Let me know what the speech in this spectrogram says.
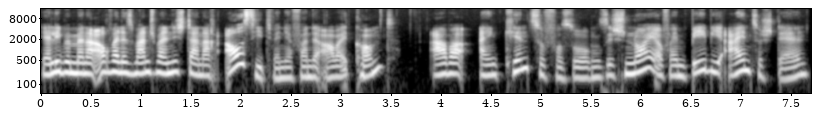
Ja, liebe Männer, auch wenn es manchmal nicht danach aussieht, wenn ihr von der Arbeit kommt, aber ein Kind zu versorgen, sich neu auf ein Baby einzustellen,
